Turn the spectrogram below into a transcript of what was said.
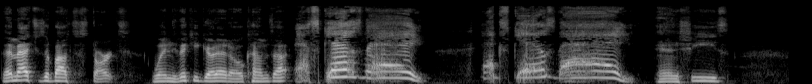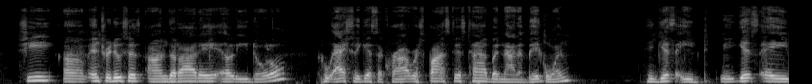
That match is about to start when Vickie Guerrero comes out. Excuse me! Excuse me! And she's she um, introduces Andrade El Idolo, who actually gets a crowd response this time, but not a big one. He gets a he gets a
